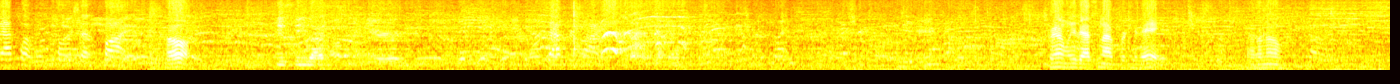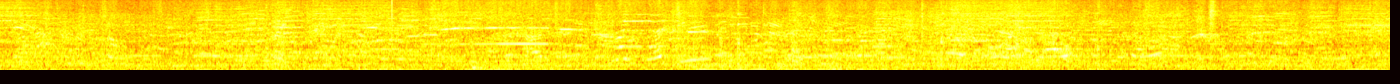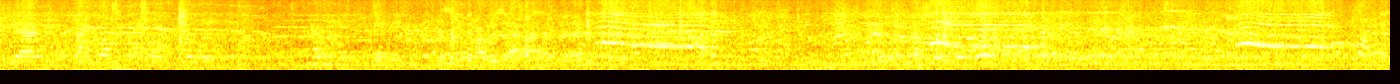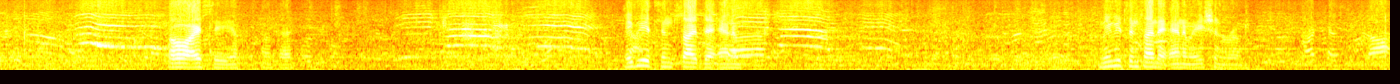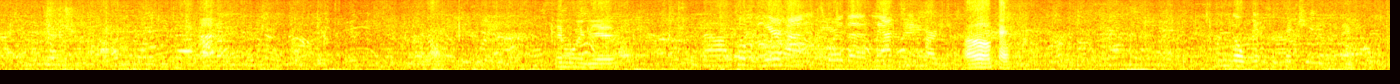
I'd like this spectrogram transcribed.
Outlet will close at 5. Oh, Disneyland here. It's after 5. apparently that's not for today. I don't know. Oh, I see. Okay. Maybe it's inside the anim. Maybe it's inside the animation room. Broadcasting live. C'est muy bien. Uh, it's over here, hon. It's where the Mad T party is. Oh, okay. We can go get some pictures over there.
